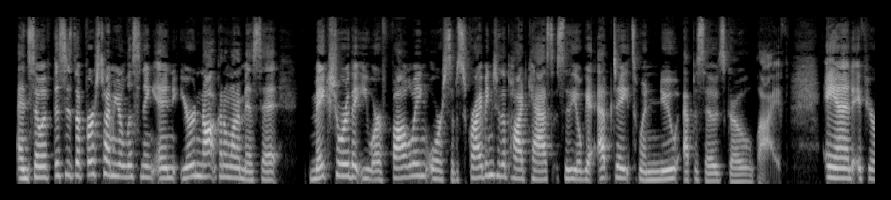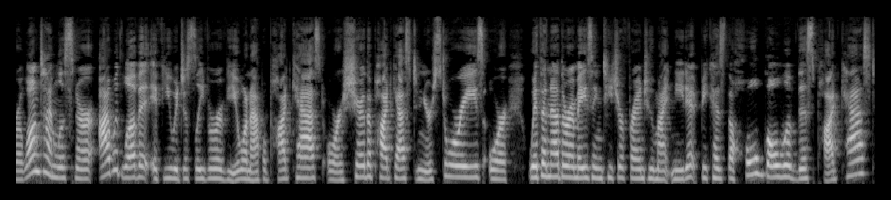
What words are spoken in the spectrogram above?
And so if this is the first time you're listening in, you're not going to want to miss it. Make sure that you are following or subscribing to the podcast so that you'll get updates when new episodes go live. And if you're a longtime listener, I would love it if you would just leave a review on Apple Podcast or share the podcast in your stories or with another amazing teacher friend who might need it because the whole goal of this podcast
